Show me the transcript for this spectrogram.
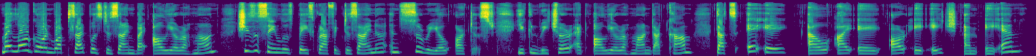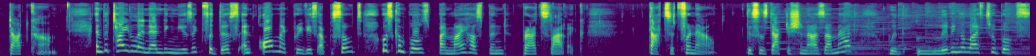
My logo and website was designed by Aalia Rahman. She's a St. Louis based graphic designer and surreal artist. You can reach her at aaliarahman.com. That's A A L I A R A H M A N. Dot Com. And the title and ending music for this and all my previous episodes was composed by my husband, Brad Slavic. That's it for now. This is Dr. Shahnaz Ahmed with Living a Life Through Books,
